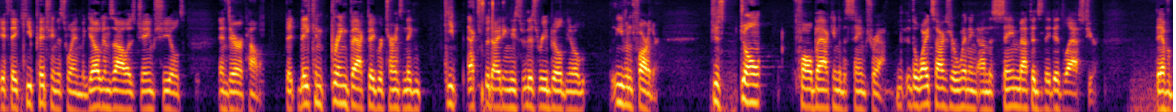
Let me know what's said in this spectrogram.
If they keep pitching this way, and Miguel Gonzalez, James Shields, and Derek Holland, that they can bring back big returns and they can keep expediting these this rebuild, you know, even farther. Just don't fall back into the same trap. The White Sox are winning on the same methods they did last year. They have a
